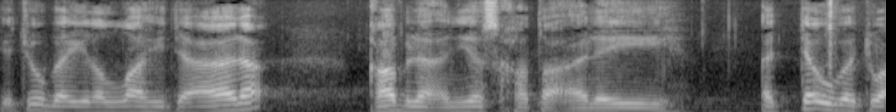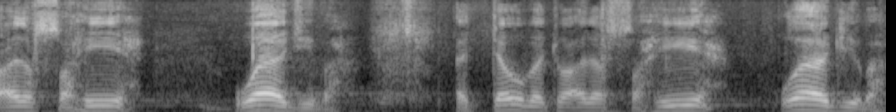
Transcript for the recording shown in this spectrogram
يتوب إلى الله تعالى قبل أن يسخط عليه. التوبة على الصحيح واجبة. التوبة على الصحيح واجبة.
